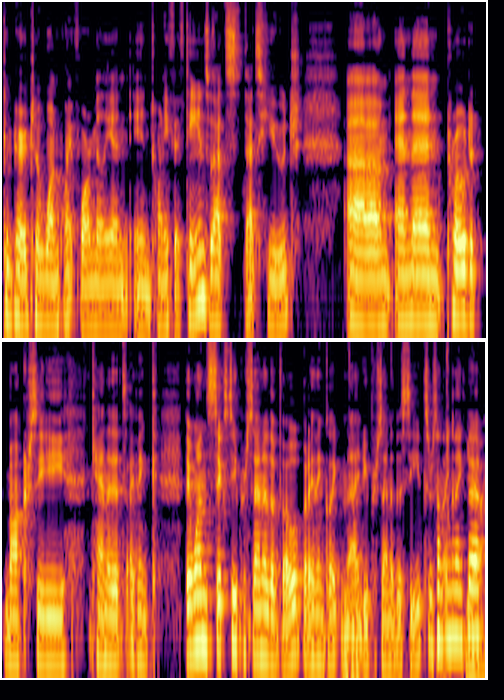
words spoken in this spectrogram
compared to 1.4 million in 2015. So that's that's huge. Um, and then pro democracy candidates, I think they won 60% of the vote, but I think like 90% of the seats or something like Yeah.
